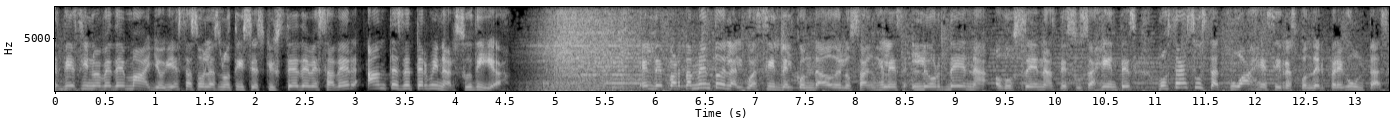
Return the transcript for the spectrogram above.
Viernes 19 de mayo y estas son las noticias que usted debe saber antes de terminar su día. El Departamento del Alguacil del Condado de Los Ángeles le ordena a docenas de sus agentes mostrar sus tatuajes y responder preguntas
